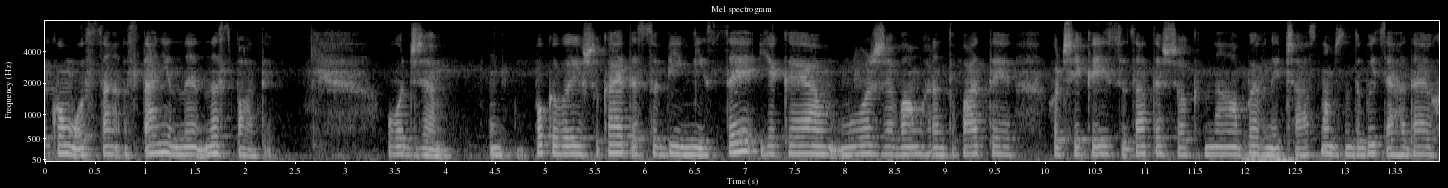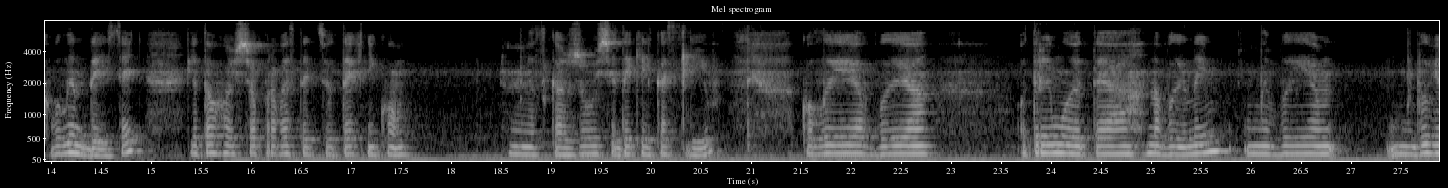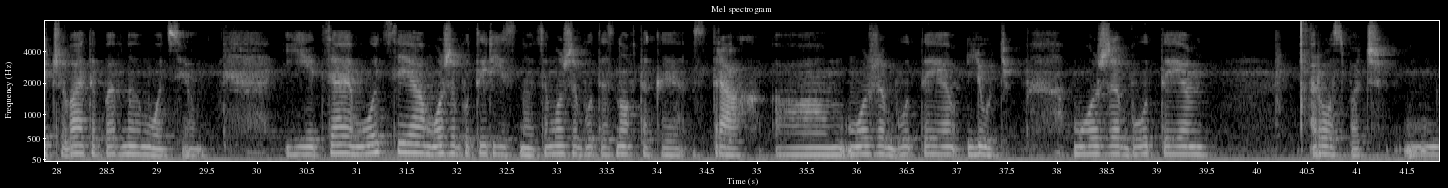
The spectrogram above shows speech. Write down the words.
такому стані не, не спати. Отже, поки ви шукаєте собі місце, яке може вам гарантувати хоч якийсь затишок на певний час, нам знадобиться, гадаю, хвилин 10 для того, щоб провести цю техніку. Скажу ще декілька слів. Коли ви отримуєте новини, ви, ви відчуваєте певну емоцію. І ця емоція може бути різною. Це може бути знов таки страх, може бути лють, може бути розпач,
